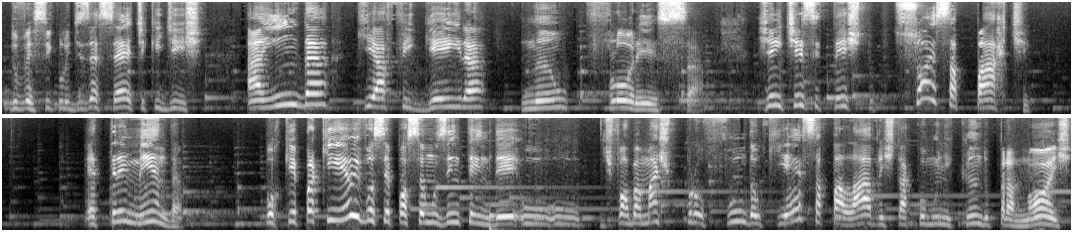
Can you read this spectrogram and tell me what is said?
do versículo 17, que diz: Ainda que a figueira não floresça. Gente, esse texto, só essa parte é tremenda, porque para que eu e você possamos entender o, o, de forma mais profunda o que essa palavra está comunicando para nós,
